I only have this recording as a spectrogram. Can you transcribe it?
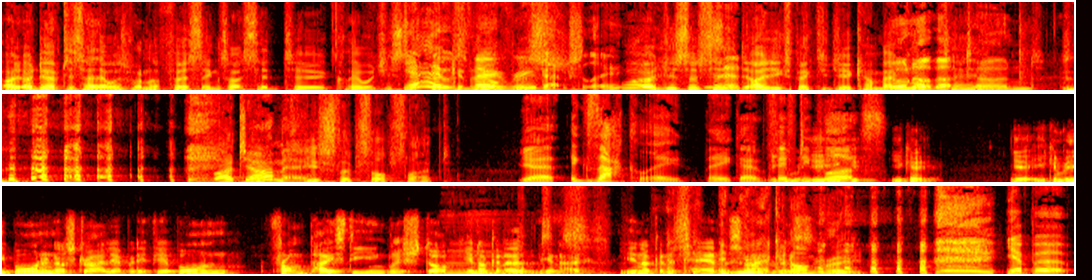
I, I, do have to say that was one of the first things I said to Claire when she stepped yeah, back into the office. Yeah, it was very rude, actually. Well, I just have said, said, I expected you to come back. You're not all that tanned. tanned. But Charming. You, you slip, slop, slapped. Yeah, exactly. There you go. You can- 50 you- plus. You, can, yeah, you can be born in Australia, but if you're born from pasty English stock, you're not mm. going to, you know, you're not going to tan the And you same. reckon as- I'm rude? Yeah, but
